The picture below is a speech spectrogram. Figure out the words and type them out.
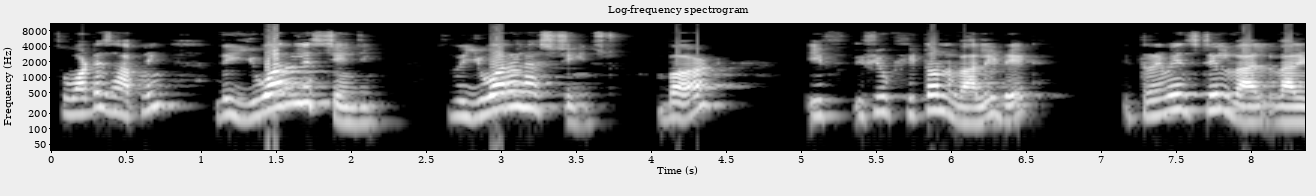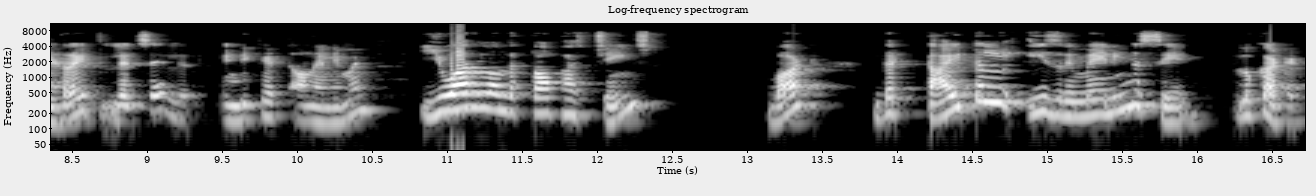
So what is happening? The url is changing. So the url has changed. But if if you hit on validate it remains still val valid right? Let's say let indicate on element. Url on the top has changed but the title is remaining the same. Look at it.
